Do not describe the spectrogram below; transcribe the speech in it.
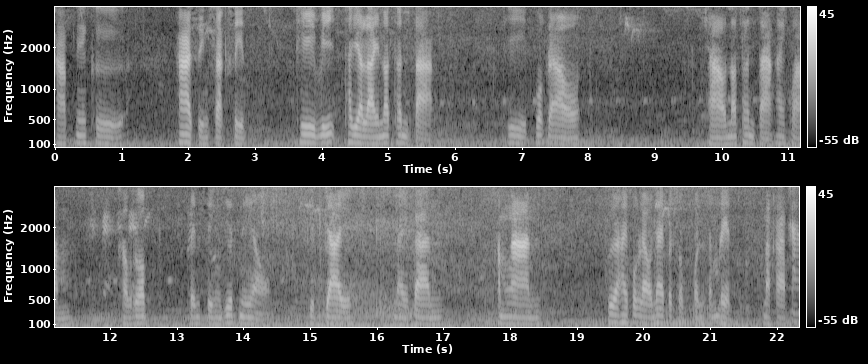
ครับนี่คือห้าสิ่งศักดิ์สิทธิ์ที่วิทยาลัยนอร์เทิร์นตาก ที่พวกเรา ชาวนอร์เทิร์นตากให้ความเคารพเป็นสิ่งยึดเหนี่ยว จิตใจในการทำงาน เพื่อให้พวกเราได้ประสบผลสำเร็จนะครับ ค่ะ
